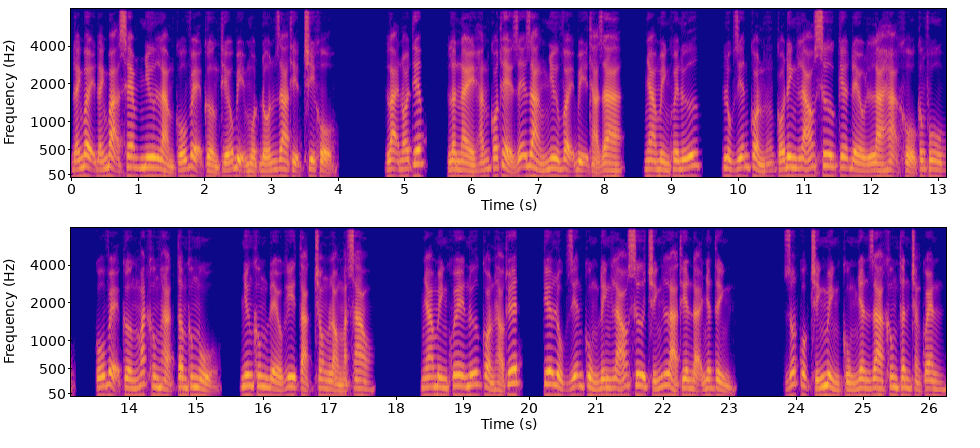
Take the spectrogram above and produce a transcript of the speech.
đánh bậy đánh bạ xem như làm cố vệ cường thiếu bị một đốn ra thịt chi khổ. Lại nói tiếp, lần này hắn có thể dễ dàng như vậy bị thả ra, nhà mình quê nữ, lục diễn còn có đinh lão sư kia đều là hạ khổ công phu, cố vệ cường mắt không hạt tâm không ngủ, nhưng không đều ghi tạc trong lòng mặt sao. Nhà mình khuê nữ còn hảo thuyết, kia lục diễn cùng đinh lão sư chính là thiên đại nhân tình. Rốt cuộc chính mình cùng nhân ra không thân chẳng quen,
